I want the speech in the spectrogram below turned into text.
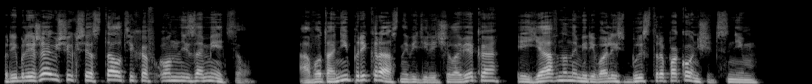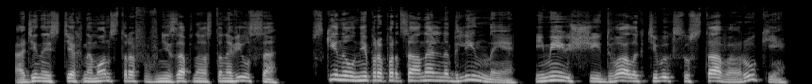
Приближающихся сталтихов он не заметил. А вот они прекрасно видели человека и явно намеревались быстро покончить с ним. Один из техномонстров внезапно остановился, вскинул непропорционально длинные, имеющие два локтевых сустава, руки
